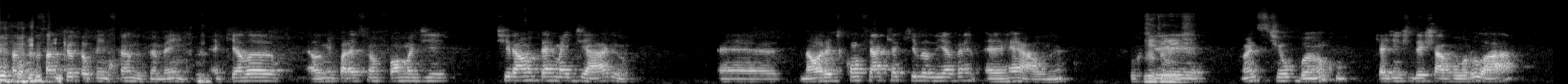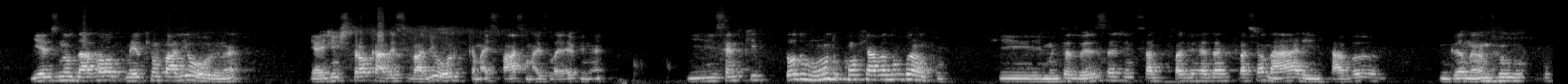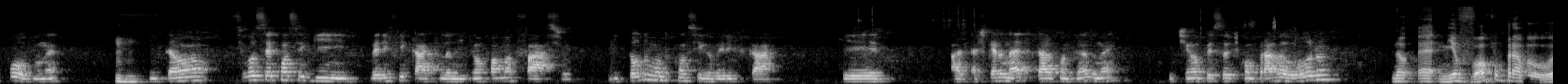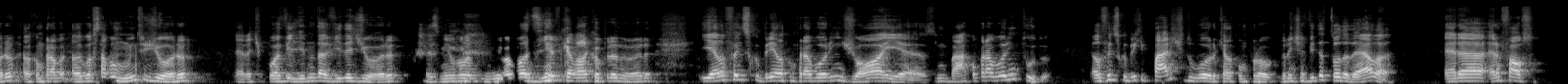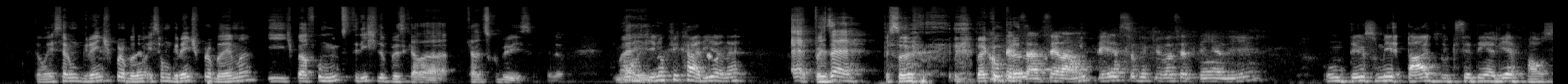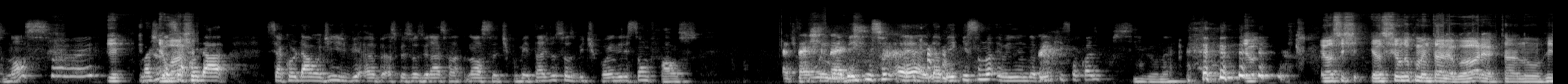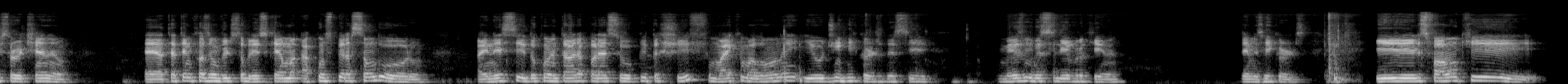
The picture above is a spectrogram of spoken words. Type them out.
Sabe, sabe o que eu estou pensando também? É que ela, ela me parece uma forma de tirar o intermediário é, na hora de confiar que aquilo ali é, é real, né? Porque Exatamente. antes tinha o banco, que a gente deixava ouro lá, e eles nos davam meio que um vale ouro, né? E aí a gente trocava esse vale ouro, é mais fácil, mais leve, né? E sendo que todo mundo confiava no banco, que muitas vezes a gente sabe que fazia reserva inflacionária e estava enganando o povo, né? Uhum. Então, se você conseguir verificar aquilo ali de uma forma fácil e todo mundo consiga verificar, que acho que era o Neto que estava contando, né? Que tinha uma pessoa que comprava ouro não, é, minha avó comprava ouro, ela comprava, ela gostava muito de ouro, era tipo o avelino da vida de ouro. Mas minha, avó, avózinha ficava lá comprando ouro. E ela foi descobrir, ela comprava ouro em joias, em bar, comprava ouro em tudo. Ela foi descobrir que parte do ouro que ela comprou durante a vida toda dela era, era falso. Então esse era um grande problema, esse é um grande problema, e tipo, ela ficou muito triste depois que ela, que ela descobriu isso, entendeu? Mas... Bom, quem não ficaria, né? É, pois é. A pessoa vai comprando. Pensar, sei lá, um terço do que você tem ali um terço, metade do que você tem ali é falso. Nossa, velho. Imagina se, acho... acordar, se acordar um dia e as pessoas virarem e falar, nossa, tipo, metade dos seus bitcoins eles são falsos. É tipo, ainda bem que isso, é, ainda bem que isso não, ainda bem que isso é quase possível, né? eu, eu, assisti, eu assisti um documentário agora, tá no History Channel. É, até tenho que fazer um vídeo sobre isso, que é uma, a conspiração do ouro. Aí nesse documentário aparece o Peter Schiff, o Mike Maloney e o Jim Rickard desse mesmo desse livro aqui, né? James Rickards. E eles falam que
